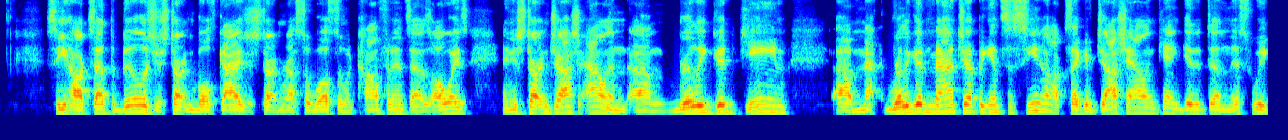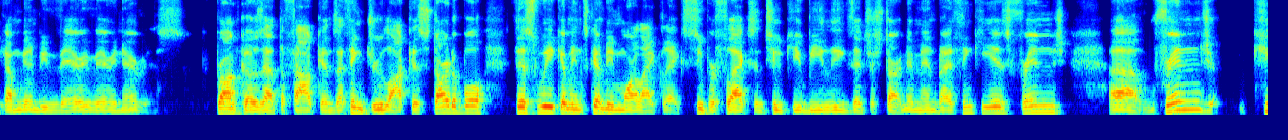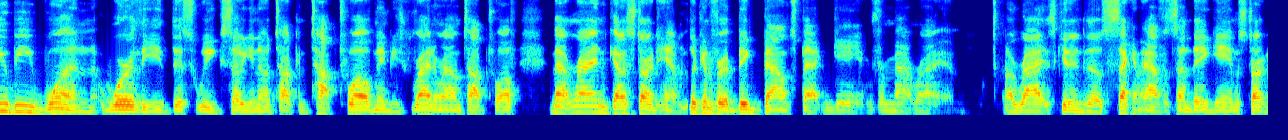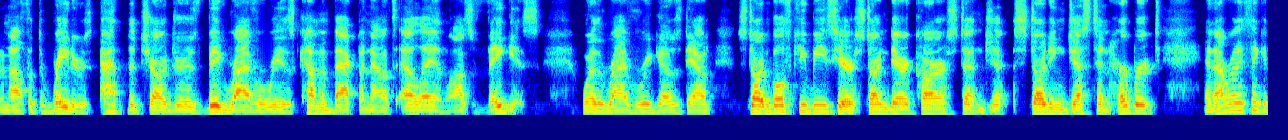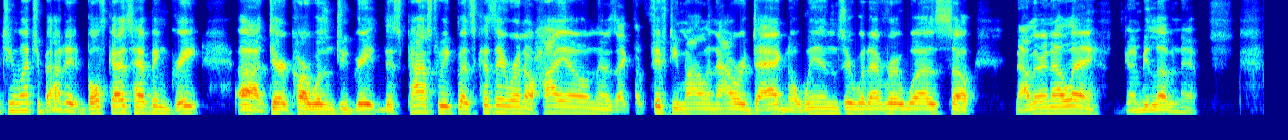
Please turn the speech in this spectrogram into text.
Seahawks at the Bills. You're starting both guys. You're starting Russell Wilson with confidence as always, and you're starting Josh Allen. Um, really good game. Uh, ma- really good matchup against the Seahawks. Like if Josh Allen can't get it done this week, I'm going to be very, very nervous. Broncos at the Falcons. I think Drew Lock is startable this week. I mean, it's going to be more like like super flex and two QB leagues that you're starting him in, but I think he is fringe, uh, fringe QB one worthy this week. So, you know, talking top 12, maybe he's right around top 12. Matt Ryan, got to start him. Looking for a big bounce back game from Matt Ryan. All right, let's get into those second half of Sunday games, starting off with the Raiders at the Chargers. Big rivalry is coming back, but now it's LA and Las Vegas where the rivalry goes down. Starting both QBs here, starting Derek Carr, starting, starting Justin Herbert, and not really thinking too much about it. Both guys have been great. Uh, Derek Carr wasn't too great this past week, but it's because they were in Ohio and there was like the 50 mile an hour diagonal winds or whatever it was. So now they're in LA. Gonna be loving it.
